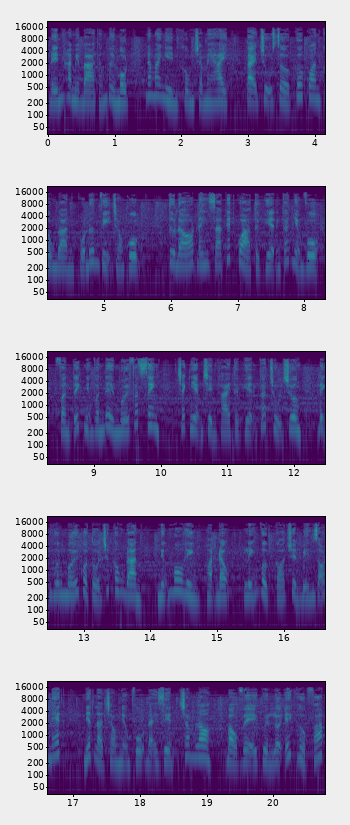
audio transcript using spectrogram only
đến 23 tháng 11 năm 2022 tại trụ sở cơ quan công đoàn của đơn vị trong cụm. Từ đó đánh giá kết quả thực hiện các nhiệm vụ, phân tích những vấn đề mới phát sinh, trách nhiệm triển khai thực hiện các chủ trương, định hướng mới của tổ chức công đoàn, những mô hình, hoạt động, lĩnh vực có chuyển biến rõ nét, nhất là trong nhiệm vụ đại diện chăm lo, bảo vệ quyền lợi ích hợp pháp,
